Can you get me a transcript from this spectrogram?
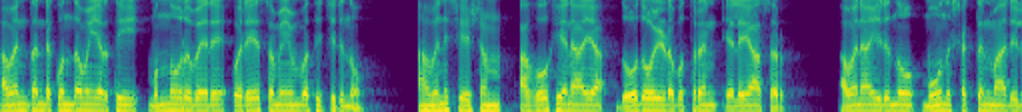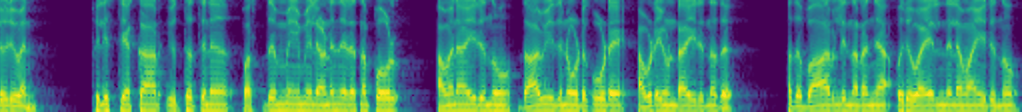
അവൻ തന്റെ കുന്തമുയർത്തി മുന്നൂറ് പേരെ ഒരേ സമയം വധിച്ചിരുന്നു. അവന് ശേഷം അഹോഹ്യനായ ദോദോയുടെ പുത്രൻ എലയാസർ അവനായിരുന്നു മൂന്ന് ശക്തന്മാരിലൊരുവൻ. ഫിലിസ്തീയക്കാർ യുദ്ധത്തിന് പസ്ദമ്മീമിൽ അണിനിരന്നപ്പോൾ അവനായിരുന്നു ദാവീദിനോട് കൂടെ അവിടെയുണ്ടായിരുന്നത്. അത് ബാർലി നിറഞ്ഞ ഒരു വയൽ നിലമായിരുന്നു.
